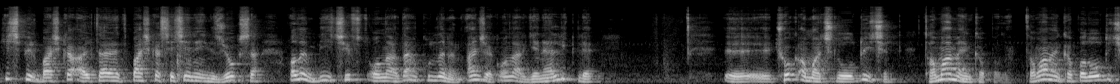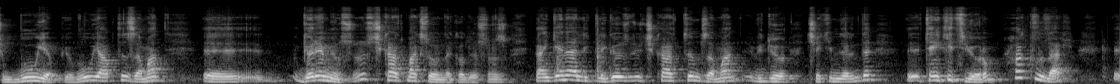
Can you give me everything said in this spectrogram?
hiçbir başka alternatif, başka seçeneğiniz yoksa alın bir çift onlardan kullanın. Ancak onlar genellikle e, çok amaçlı olduğu için tamamen kapalı. Tamamen kapalı olduğu için buğu yapıyor. Buğu yaptığı zaman e, göremiyorsunuz. Çıkartmak zorunda kalıyorsunuz. Ben genellikle gözlüğü çıkarttığım zaman video çekimlerinde e, tenkit yiyorum. Haklılar. E,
